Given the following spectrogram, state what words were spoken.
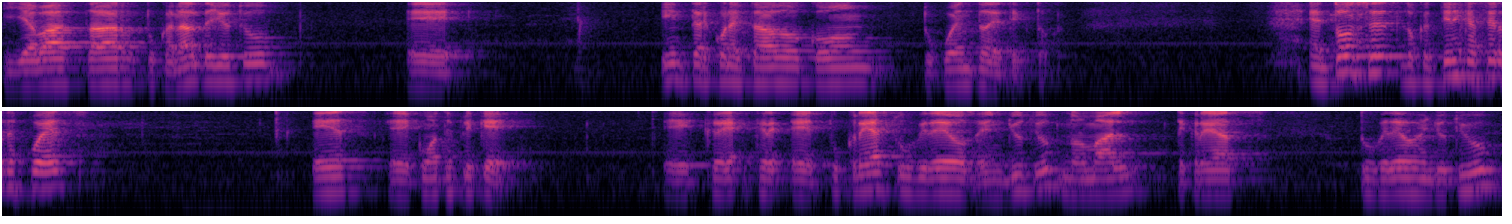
y ya va a estar tu canal de YouTube eh, interconectado con tu cuenta de TikTok. Entonces lo que tienes que hacer después es, eh, como te expliqué, tú creas tus videos en YouTube normal, te creas tus videos en YouTube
